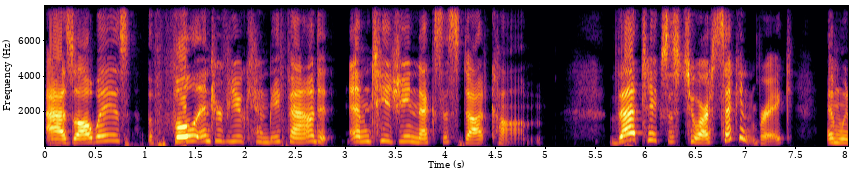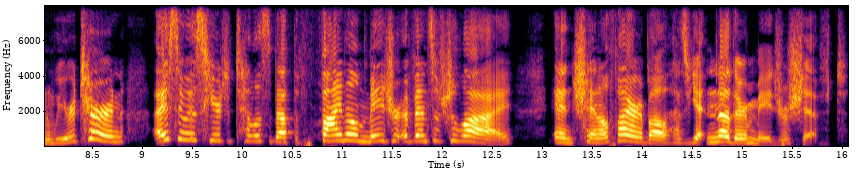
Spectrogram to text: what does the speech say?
As always, the full interview can be found at mtgnexus.com. That takes us to our second break, and when we return, ISO is here to tell us about the final major events of July and Channel Fireball has yet another major shift.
